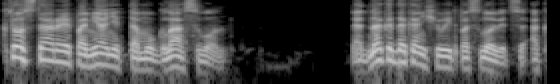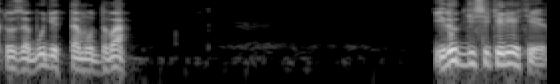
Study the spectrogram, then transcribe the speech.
Кто старое помянет, тому глаз вон. Однако доканчивает пословица, а кто забудет, тому два. Идут десятилетия,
